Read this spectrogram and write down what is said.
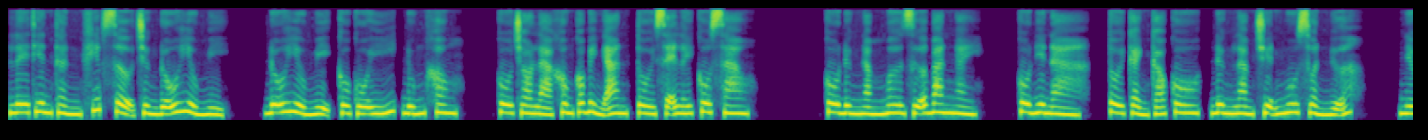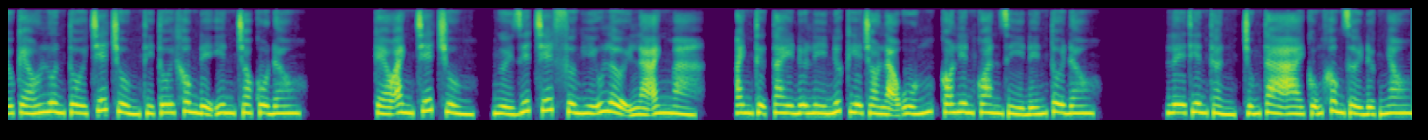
Lê Thiên Thần khiếp sợ chừng Đỗ Hiểu Mị. Đỗ Hiểu Mị cô cố ý, đúng không? Cô cho là không có bình an, tôi sẽ lấy cô sao? Cô đừng nằm mơ giữa ban ngày. Cô điên à, tôi cảnh cáo cô, đừng làm chuyện ngu xuẩn nữa. Nếu kéo luôn tôi chết chùm thì tôi không để yên cho cô đâu. Kéo anh chết chùm, người giết chết Phương Hữu Lợi là anh mà. Anh tự tay đưa ly nước kia cho lão uống, có liên quan gì đến tôi đâu. Lê Thiên Thần, chúng ta ai cũng không rời được nhau,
